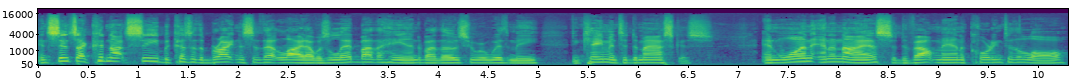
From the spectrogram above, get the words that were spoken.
And since I could not see because of the brightness of that light, I was led by the hand by those who were with me and came into Damascus. And one Ananias, a devout man according to the law,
